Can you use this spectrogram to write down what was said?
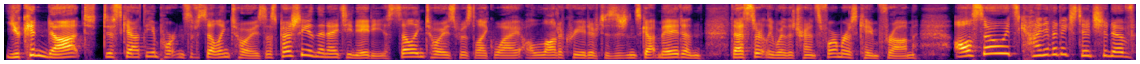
You cannot discount the importance of selling toys, especially in the 1980s. Selling toys was like why a lot of creative decisions got made, and that's certainly where the Transformers came from. Also, it's kind of an extension of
